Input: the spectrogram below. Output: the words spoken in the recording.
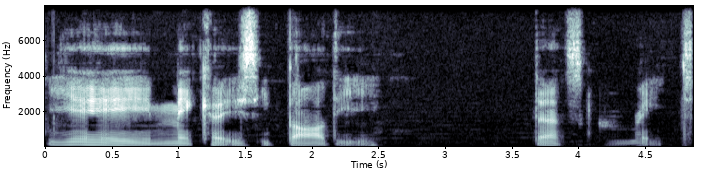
Yay, Mecca is a body. That's great.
